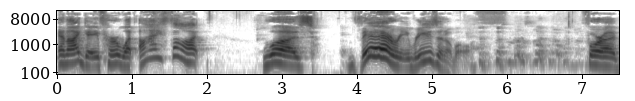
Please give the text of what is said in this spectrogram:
And I gave her what I thought was very reasonable for a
